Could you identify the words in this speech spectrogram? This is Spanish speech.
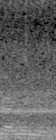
Ya lo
